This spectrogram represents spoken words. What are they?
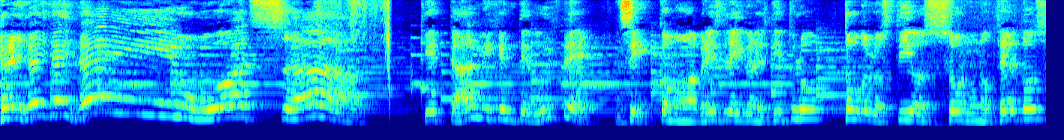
Hey, hey, hey, hey, what's up? ¿Qué tal mi gente dulce? Sí, como habréis leído en el título, todos los tíos son unos cerdos,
